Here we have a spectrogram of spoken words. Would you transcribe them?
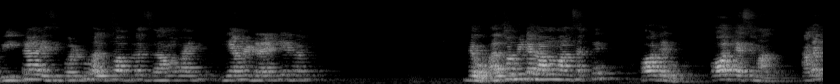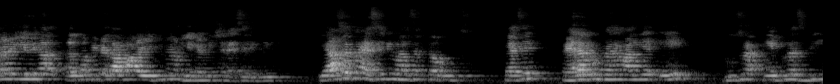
Beta is equal to alpha plus gamma by 2 ये हमने ड्राइव किया था। देखो अल्फ़ा बीटा गामा मान सकते हैं। और देखो और कैसे मान अगर मैंने ये लिखा alpha beta gamma A B में, और ये कंडीशन ऐसे लिख दी, या फिर मैं ऐसे भी मान सकता हूँ रूट्स कैसे? पहला रूट मैंने मान लिया a, दूसरा a प्लस डी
